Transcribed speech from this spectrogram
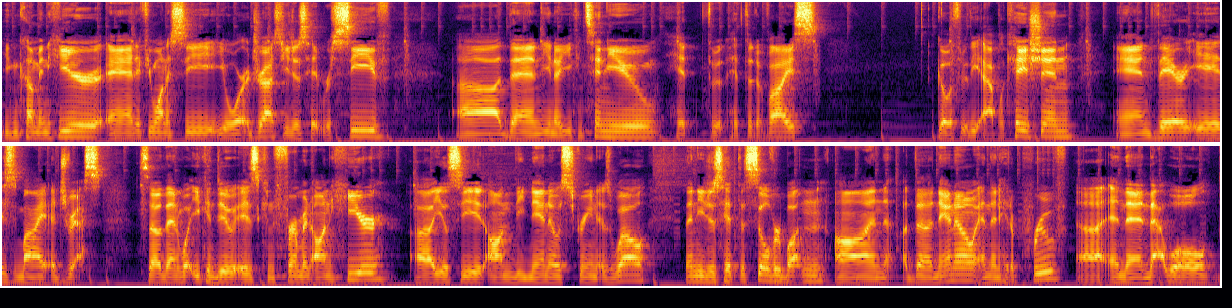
you can come in here and if you wanna see your address, you just hit receive. Uh, then, you know, you continue, hit, th hit the device, go through the application, and there is my address. So then what you can do is confirm it on here uh, you'll see it on the Nano screen as well. Then you just hit the silver button on the Nano and then hit approve. Uh, and then that will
